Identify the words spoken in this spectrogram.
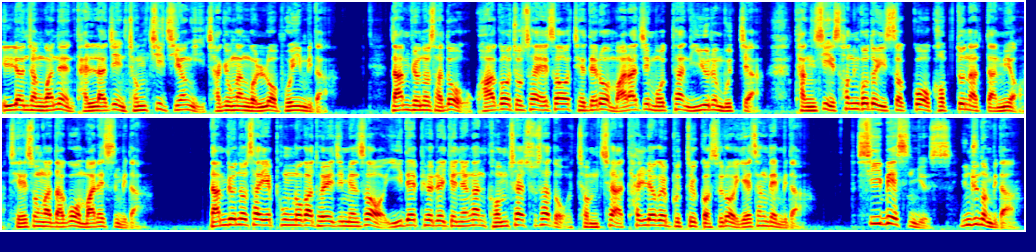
1년 전과는 달라진 정치 지형이 작용한 걸로 보입니다. 남 변호사도 과거 조사에서 제대로 말하지 못한 이유를 묻자 당시 선거도 있었고 겁도 났다며 죄송하다고 말했습니다. 남 변호사의 폭로가 더해지면서 이 대표를 겨냥한 검찰 수사도 점차 탄력을 붙을 것으로 예상됩니다. CBS 뉴스 윤준호입니다.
